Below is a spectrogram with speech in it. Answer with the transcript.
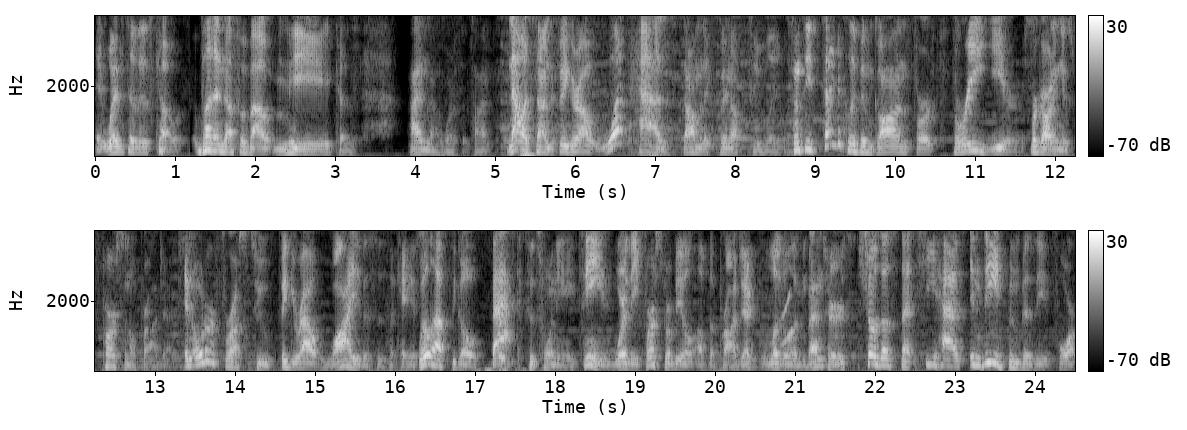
It went to this coat. But enough about me, because I'm not worth the time. Now it's time to figure out what has Dominic been up to lately, since he's technically been gone for three years regarding his personal projects. In order for us to figure out why this is the case, we'll have to go back to 2018, where the first reveal of the project, Little Inventors, shows us that he has indeed been busy for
